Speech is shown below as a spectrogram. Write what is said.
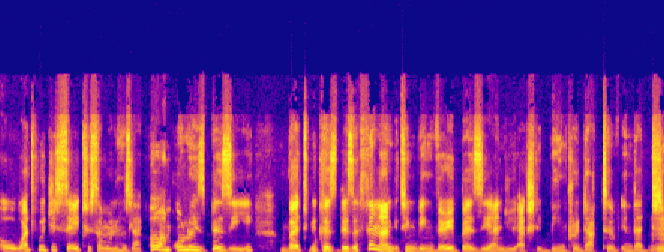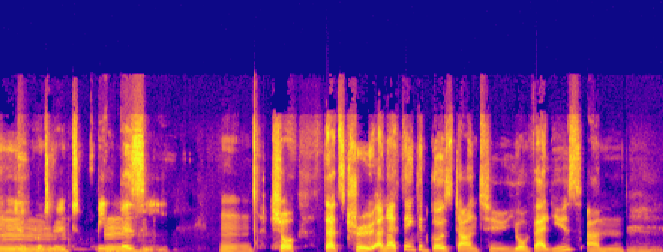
or what would you say to someone who's like, oh, I'm always busy, but because there's a thin line between being very busy and you actually being productive in that, mm. you know, mm being mm. busy. Mm. Sure, that's true, and I think it goes down to your values. Um, mm.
